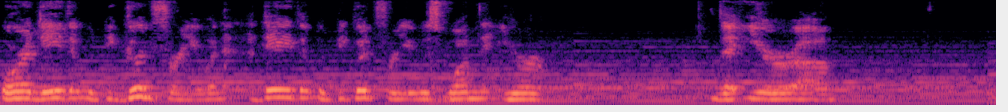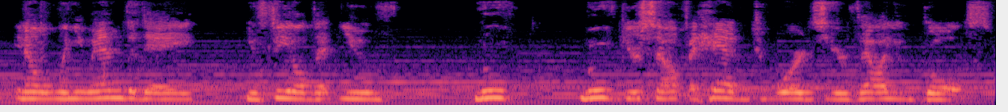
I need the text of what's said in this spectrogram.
or a day that would be good for you. And a day that would be good for you is one that you're, that you're, uh, you know, when you end the day, you feel that you've moved, moved yourself ahead towards your valued goals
